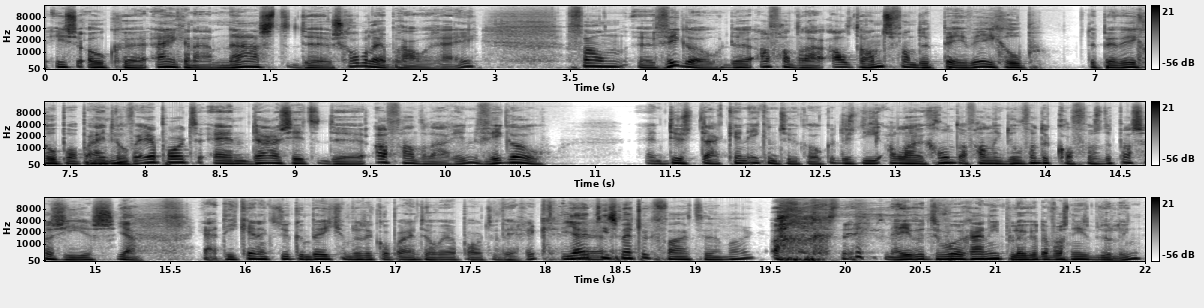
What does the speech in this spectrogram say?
is ook eigenaar naast de Schrobbelair brouwerij van Vigo, de afhandelaar althans van de PW-groep. De PW-groep op Eindhoven Airport. En daar zit de afhandelaar in, Vigo. En dus daar ken ik natuurlijk ook. Dus die alle grondafhandeling doen van de koffers, de passagiers. Ja. Ja, die ken ik natuurlijk een beetje omdat ik op Eindhoven Airport werk. Jij hebt Eh, iets met luchtvaart, eh, Mark? Nee, we gaan niet plukken, dat was niet de bedoeling.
